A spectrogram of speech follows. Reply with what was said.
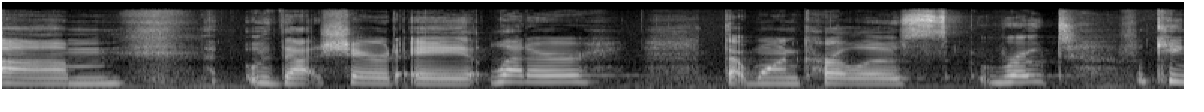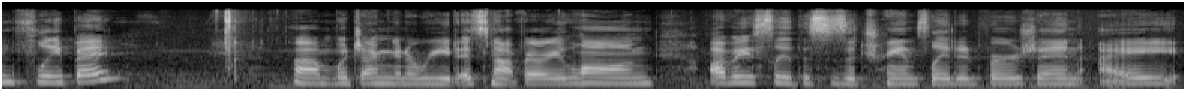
um, that shared a letter that Juan Carlos wrote King Felipe, um, which I'm going to read. It's not very long. Obviously, this is a translated version. I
